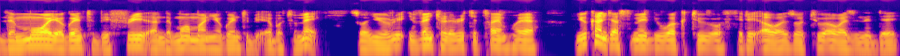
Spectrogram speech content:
the more you're going to be free and the more money you're going to be able to make. So you re eventually reach a time where you can just maybe work two or three hours or two hours in a day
